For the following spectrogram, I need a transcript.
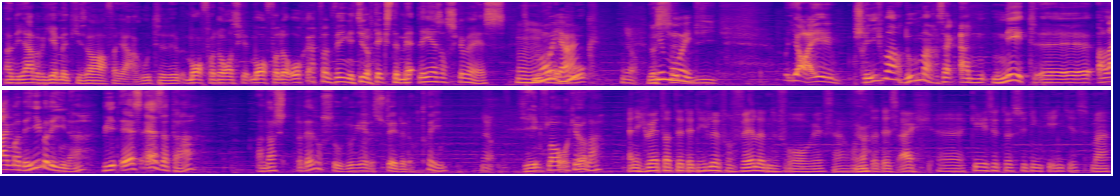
En die hebben op een gegeven moment gezegd van ja goed, Morfordans gaat Morfordans ook gaat van vinden. Het zijn nog teksten met lezers geweest. Mm -hmm. Mooi ja. Ook. ja. Dus mooi. die, ja, schrijf maar, doe maar. Zeg, en niet uh, alleen maar de hibeline. Hè. Wie het is, is het. Hè. En dat is, dat is ook zo. Zo gaat de doctrine. Ja. Geen flauwekul, hè. En ik weet dat dit een hele vervelende vraag is. Hè, want ja. dat is echt uh, kiezen tussen die kindjes. Maar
